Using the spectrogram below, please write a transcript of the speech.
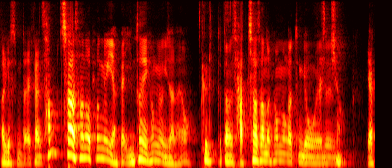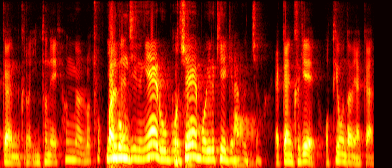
알겠습니다. 약간 3차 산업혁명이 약간 인터넷 혁명이잖아요. 그렇- 그다음에 4차 산업혁명 같은 경우에는 그렇죠. 약간 그런 인터넷 혁명로 촉발된 인공지능의 로봇에 그렇죠. 뭐 이렇게 얘기를 하고 어, 있죠. 약간 그게 어떻게 본다면 약간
